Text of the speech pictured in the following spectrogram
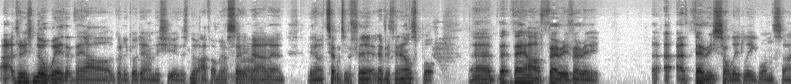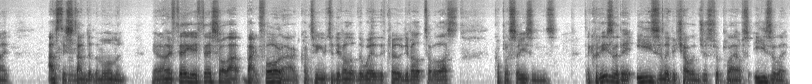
uh, there is no way that they are going to go down this year. There's no, I mean, I said it now, and you know, tempting fate and everything else, but uh, they, they are very, very a, a very solid League One side as they Mm. stand at the moment. You know, if they if they sort that back four out and continue to develop the way they've clearly developed over the last couple of seasons, they could easily be easily be challengers for playoffs easily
